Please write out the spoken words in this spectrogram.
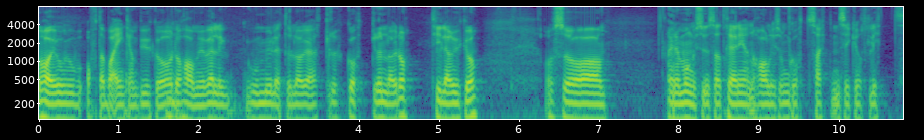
vi har jo ofte bare én kamp i uka, og da har vi jo veldig god mulighet til å lage et godt grunnlag da, tidligere i uka. Og så er det mange som syns at treningene har liksom gått sakte, men sikkert litt,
